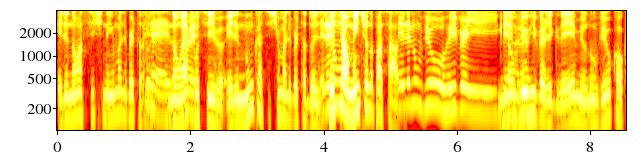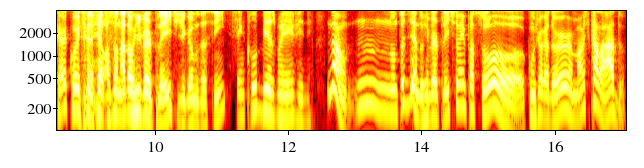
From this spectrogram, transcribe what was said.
Ele não assiste nenhuma Libertadores. É, não é possível. Ele nunca assistiu uma Libertadores, Ele não- especialmente ano passado. Ele não viu o River e Grêmio. não né? viu River e Grêmio, não viu qualquer coisa relacionada ao River Plate, digamos assim. Sem clubismo aí, hein, Vini? Não, não tô dizendo. O River Plate também passou com um jogador mal escalado.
